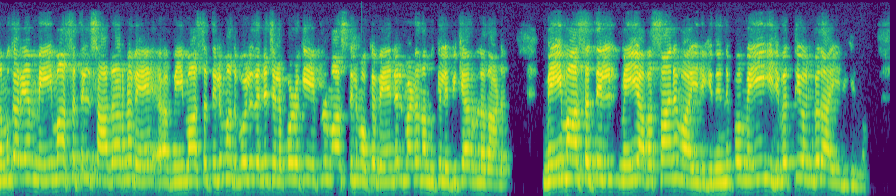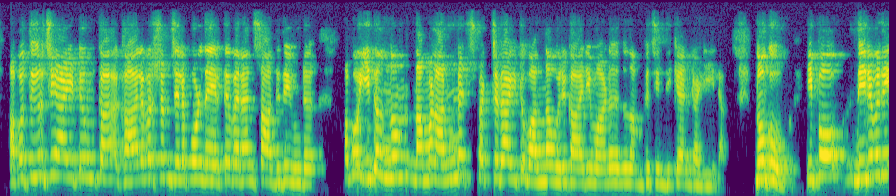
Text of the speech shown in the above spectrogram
നമുക്കറിയാം മെയ് മാസത്തിൽ സാധാരണ വേ മെയ് മാസത്തിലും അതുപോലെ തന്നെ ചിലപ്പോഴൊക്കെ ഏപ്രിൽ മാസത്തിലും ഒക്കെ വേനൽ മഴ നമുക്ക് ലഭിക്കാറുള്ളതാണ്. മെയ് മാസത്തിൽ മെയ് അവസാനമായിരിക്കുന്നു. ഇന്നിപ്പോ മെയ് ഇരുപത്തി ഒൻപതായിരിക്കുന്നു അപ്പൊ തീർച്ചയായിട്ടും കാലവർഷം ചിലപ്പോൾ നേരത്തെ വരാൻ സാധ്യതയുണ്ട്. അപ്പോൾ ഇതൊന്നും നമ്മൾ അൺഎക്സ്പെക്റ്റഡ് ആയിട്ട് വന്ന ഒരു കാര്യമാണ് എന്ന് നമുക്ക് ചിന്തിക്കാൻ കഴിയില്ല. നോക്കൂ ഇപ്പോ നിരവധി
